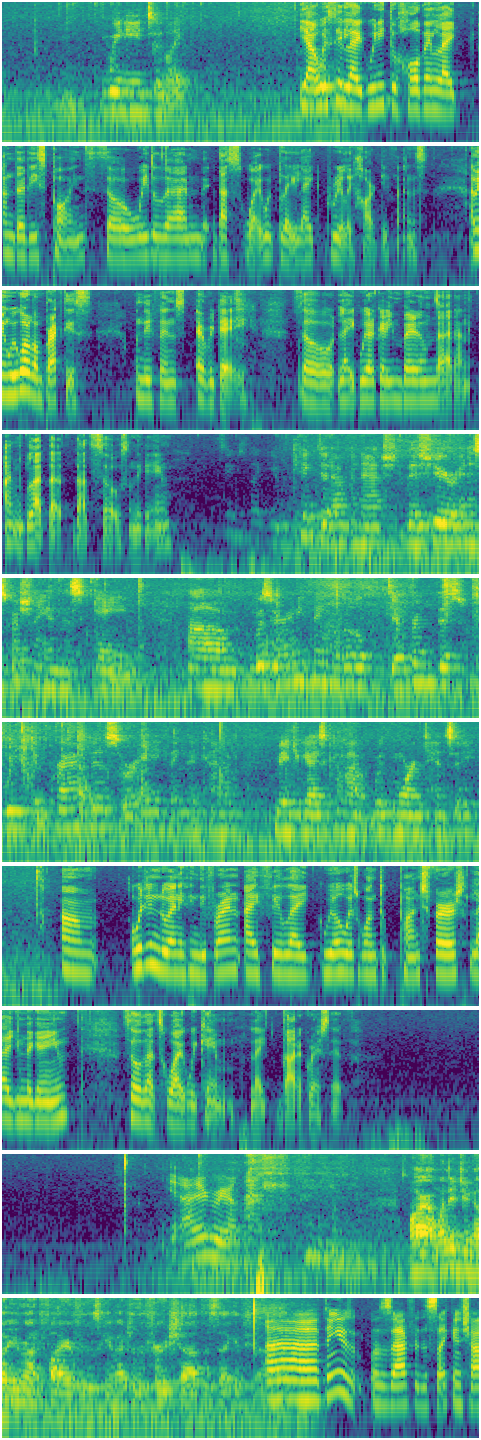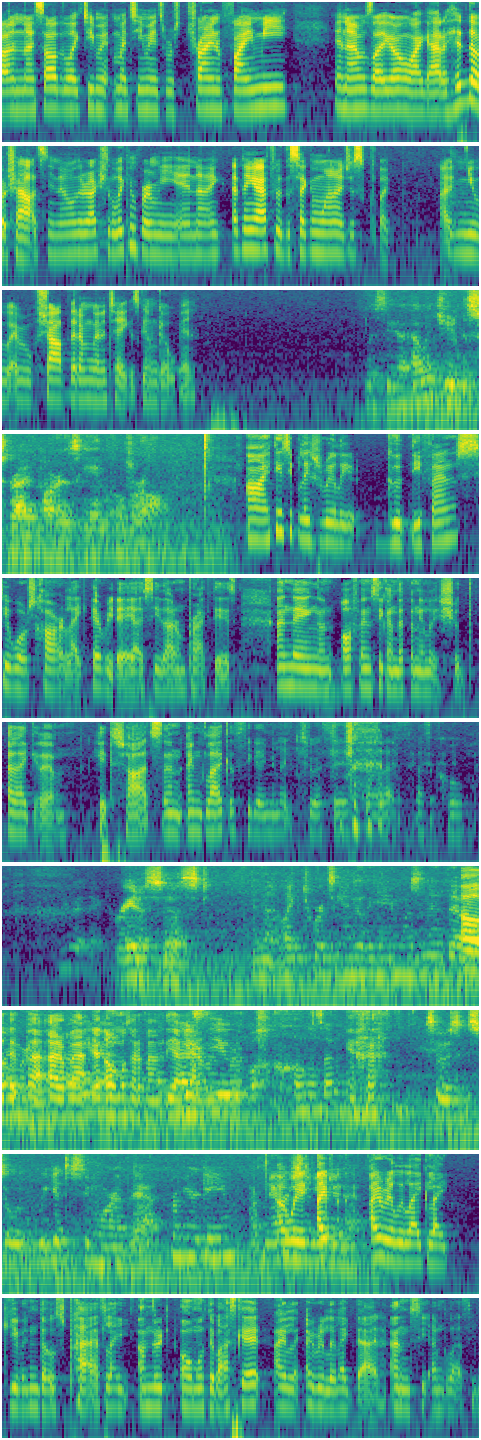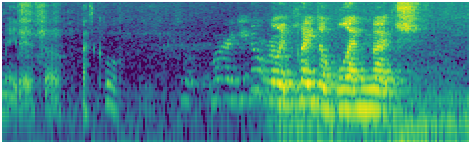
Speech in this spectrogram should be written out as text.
we need to like Yeah, we say like we need to hold them like under these points. So we do that, and that's why we play like really hard defense. I mean, we work on practice on defense every day. So like we are getting better on that, and I'm glad that that shows in the game. Seems like you kicked it up a notch this year, and especially in this game. Um, Was there anything a little different this week in practice, or anything that kind of made you guys come out with more intensity? Um, we didn't do anything different. I feel like we always want to punch first, like in the game. So that's why we came like that aggressive. Yeah, I agree on that. Mara, when did you know you were on fire for this game? After the first shot, the second shot? Uh, I think it was after the second shot, and I saw that like teammate, my teammates were trying to find me, and I was like, oh, I gotta hit those shots. You know, they're actually looking for me, and I, I think after the second one, I just like, I knew every shot that I'm gonna take is gonna go in. Lucia, how would you describe Mara's game overall? Uh, I think she plays really good defense. She works hard like every day. I see that in practice. And then on offense, she can definitely shoot, uh, like um, hit shots. And I'm glad because she gave me like two assists. So that's that's cool. Great assist. And that, like, towards the end of the game, wasn't it? That Oh, one the where pa- out of bounds, Yeah. almost out of bounds. Yeah, I Yes. remember. almost out of Yeah. So is, so we get to see more of that from your game? I've I never wish seen you I, do that. I really like like giving those pass like under almost the basket. I, li- I really like that, and see, I'm glad she made it. So that's cool. Mara, you don't really play the one much,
